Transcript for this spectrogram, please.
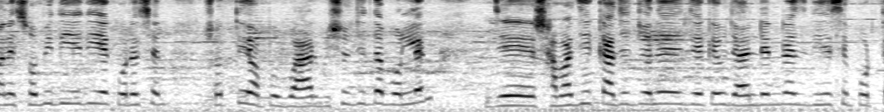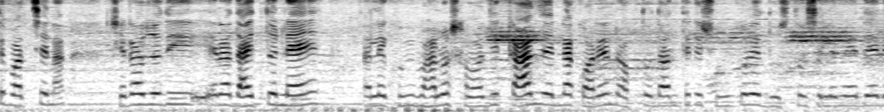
মানে ছবি দিয়ে দিয়ে করেছেন। সত্যি অপূর্ব। আর বিশ্বজিৎদা বললেন যে, সামাজিক কাজের জন্য যে কেউ জয়েন্ট এন্ট্রান্স দিয়েছে, পড়তে পারছে না। সেটাও যদি এরা দায়িত্ব নেয় তাহলে খুবই ভালো সামাজিক কাজ এটা করেন। রক্তদান থেকে শুরু করে দুস্থ ছেলেমেয়েদের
